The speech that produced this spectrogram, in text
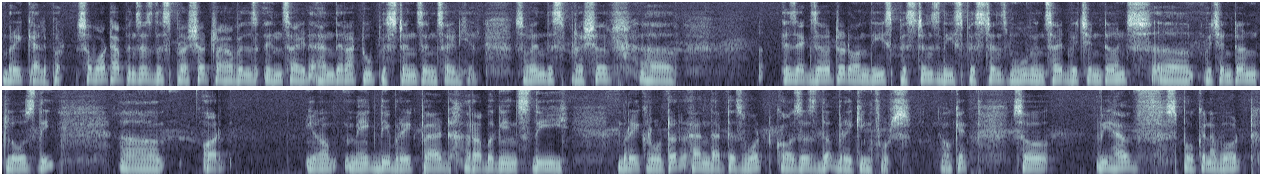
brake caliper. So what happens is this pressure travels inside and there are two pistons inside here. So when this pressure uh, is exerted on these pistons these pistons move inside which in turns uh, which in turn close the uh, or you know make the brake pad rub against the brake rotor and that is what causes the braking force. Okay? So we have spoken about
